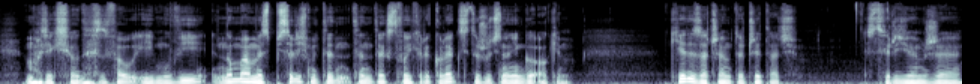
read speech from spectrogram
Maciek się odezwał i mówi, no mamy, spisaliśmy ten, ten tekst twoich rekolekcji, to rzuć na niego okiem. Kiedy zacząłem to czytać, stwierdziłem, że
